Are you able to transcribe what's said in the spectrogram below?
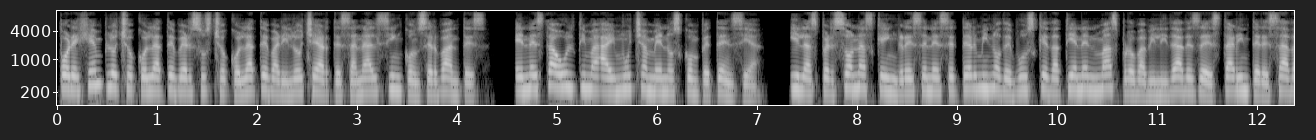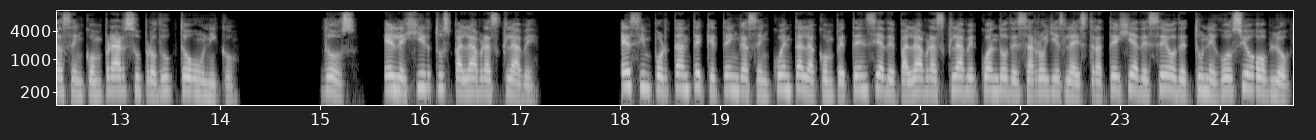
Por ejemplo, chocolate versus chocolate bariloche artesanal sin conservantes, en esta última hay mucha menos competencia, y las personas que ingresen ese término de búsqueda tienen más probabilidades de estar interesadas en comprar su producto único. 2. Elegir tus palabras clave. Es importante que tengas en cuenta la competencia de palabras clave cuando desarrolles la estrategia de SEO de tu negocio o blog.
